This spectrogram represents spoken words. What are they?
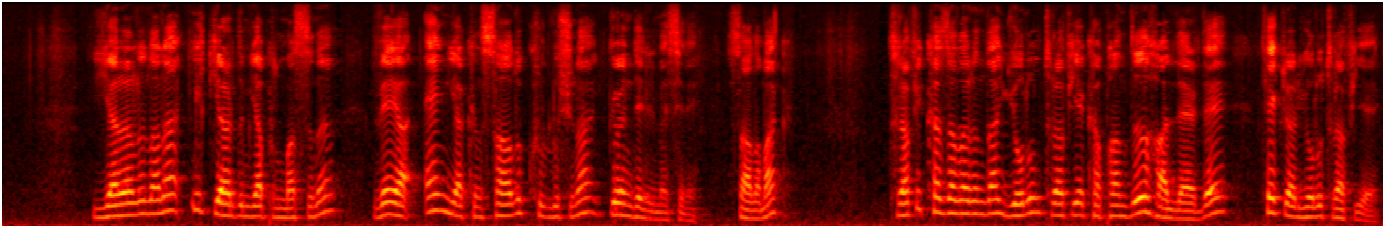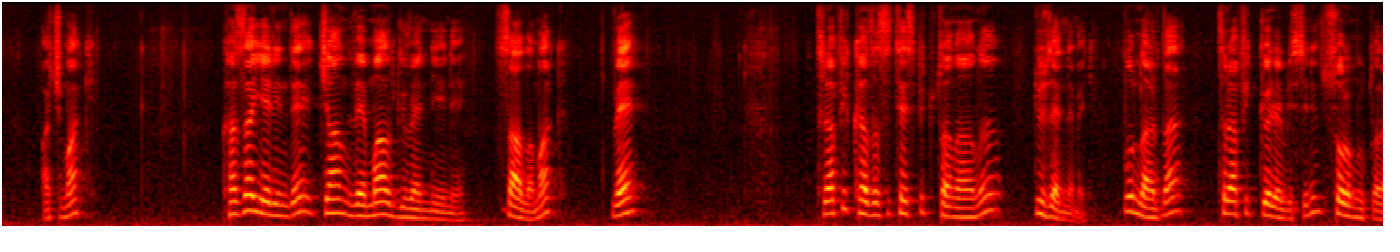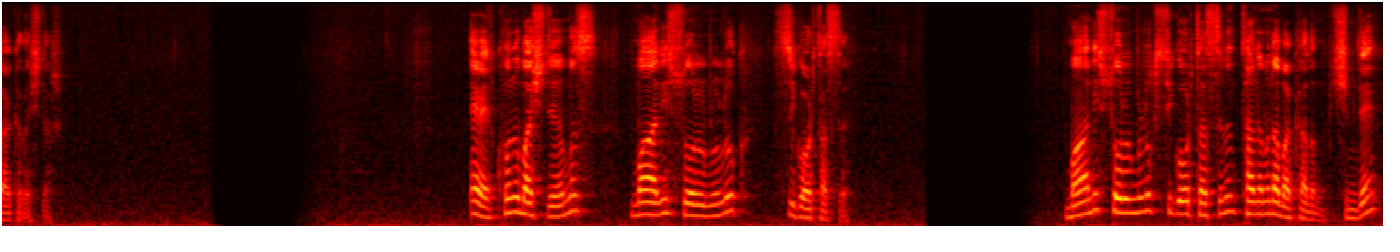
Yaralılara ilk yardım yapılmasını veya en yakın sağlık kuruluşuna gönderilmesini sağlamak. Trafik kazalarında yolun trafiğe kapandığı hallerde tekrar yolu trafiğe açmak. Kaza yerinde can ve mal güvenliğini sağlamak ve trafik kazası tespit tutanağını düzenlemek. Bunlar da trafik görevlisinin sorumlulukları arkadaşlar. Evet konu başlığımız mali sorumluluk sigortası. Mali sorumluluk sigortasının tanımına bakalım şimdi.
